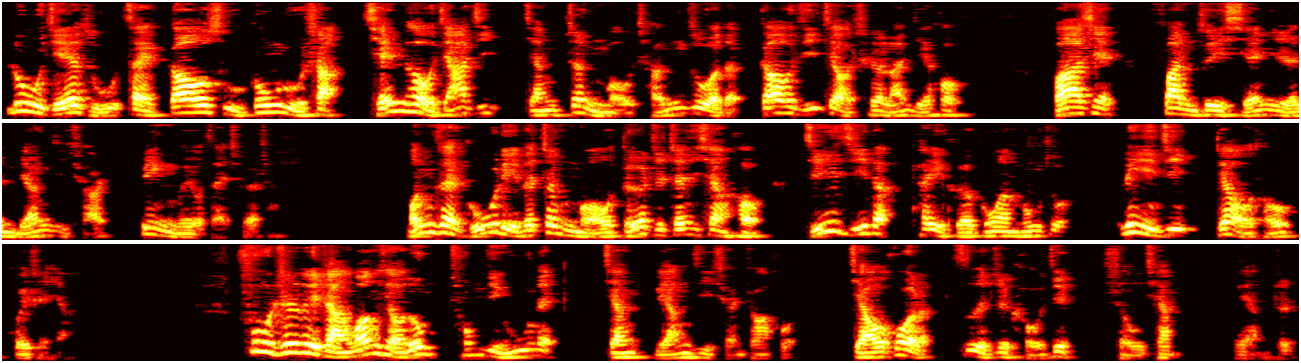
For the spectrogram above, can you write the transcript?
路杰组在高速公路上前后夹击，将郑某乘坐的高级轿车拦截后，发现犯罪嫌疑人梁继全并没有在车上。蒙在鼓里的郑某得知真相后，积极的配合公安工作，立即掉头回沈阳。副支队长王晓东冲进屋内，将梁继全抓获。缴获了自制口径手枪两支。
